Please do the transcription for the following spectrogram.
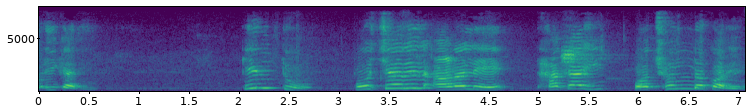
অধিকারী। কিন্তু প্রচারের আড়ালে থাকাই পছন্দ করেন।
